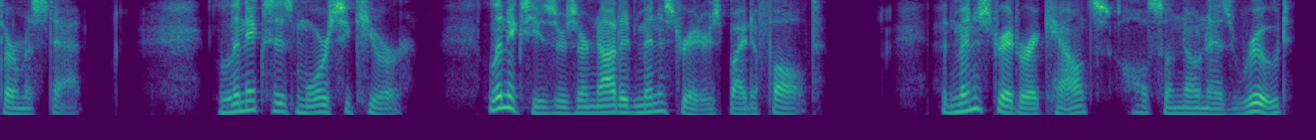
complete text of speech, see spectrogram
thermostat. Linux is more secure. Linux users are not administrators by default. Administrator accounts, also known as root,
